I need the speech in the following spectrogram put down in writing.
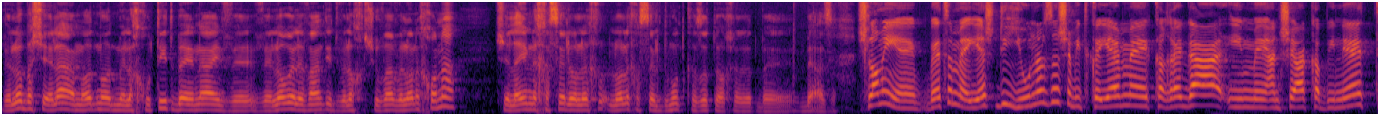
ולא בשאלה המאוד מאוד מלאכותית בעיניי, ולא רלוונטית ולא חשובה ולא נכונה, של האם לחסל או לא לחסל דמות כזאת או אחרת בעזה. שלומי, אה, בעצם אה, יש דיון על זה שמתקיים כרגע עם אנשי הקבינט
